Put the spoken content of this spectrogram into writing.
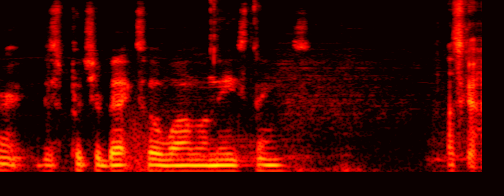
Alright, just put your back to a wall on these things. Let's go.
